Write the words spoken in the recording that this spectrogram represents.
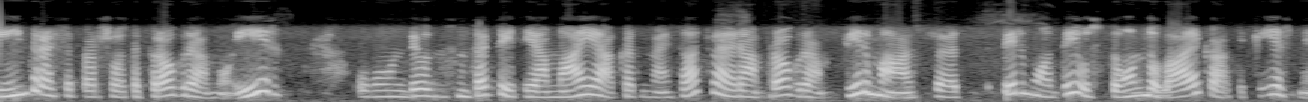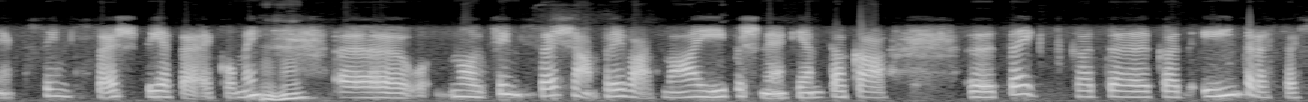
interese par šo programmu ir. Un 27. maijā, kad mēs atvērām programmu, pirmās, pirmo divu stundu laikā tika iesniegti 106 pieteikumi mm -hmm. uh, no 106 privātu māju īpašniekiem. Tā kā uh, teikt, kad, uh, kad intereses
